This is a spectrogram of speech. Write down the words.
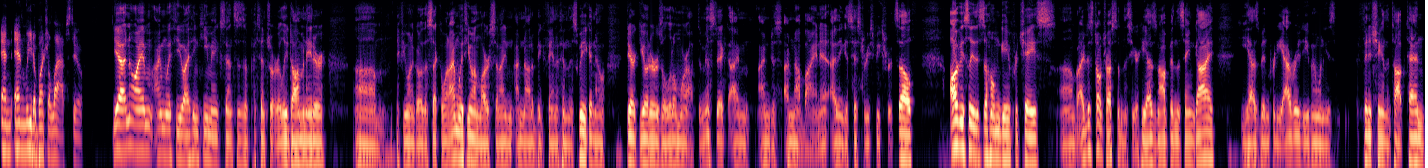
and and lead a bunch of laps too. Yeah, no, I'm I'm with you. I think he makes sense as a potential early dominator. Um, if you want to go to the second one, I'm with you on Larson. I'm I'm not a big fan of him this week. I know Derek Yoder is a little more optimistic. I'm I'm just I'm not buying it. I think his history speaks for itself. Obviously, this is a home game for Chase, um, but I just don't trust him this year. He has not been the same guy. He has been pretty average, even when he's finishing in the top ten,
